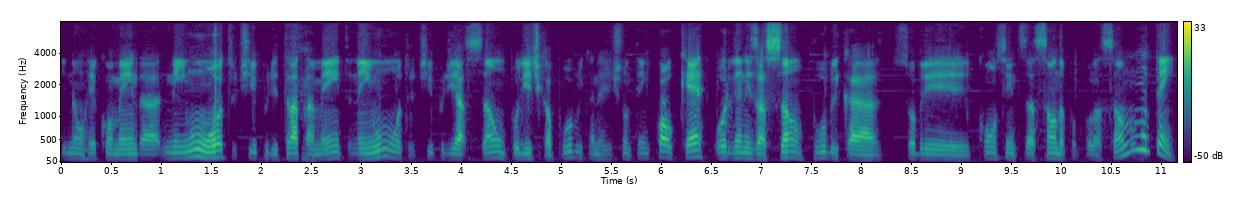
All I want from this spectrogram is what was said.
e não recomenda nenhum outro tipo de tratamento, nenhum outro tipo de ação política pública. Né? A gente não tem qualquer organização pública sobre conscientização da população, não tem,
